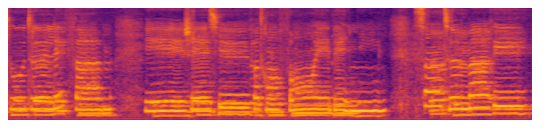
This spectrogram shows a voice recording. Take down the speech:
toutes les femmes, et Jésus, votre enfant, est béni. Sainte Marie,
